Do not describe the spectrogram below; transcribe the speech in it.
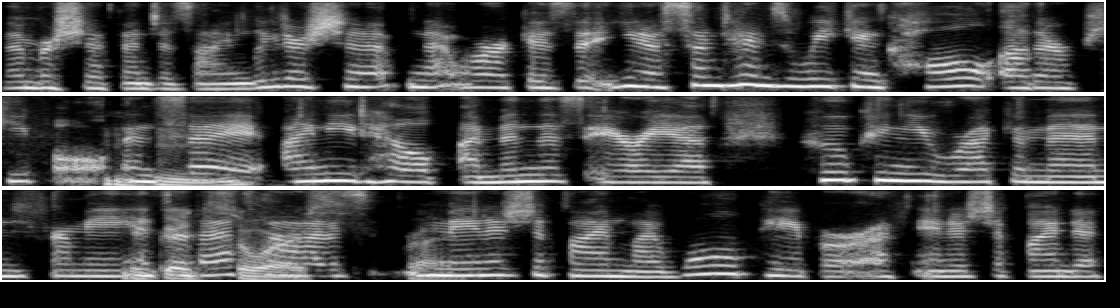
membership and design leadership network, is that, you know, sometimes we can call other people mm-hmm. and say, I need help. I'm in this area. Who can you recommend for me? A and so that's source. how I've right. managed to find my wallpaper. I've managed to find a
